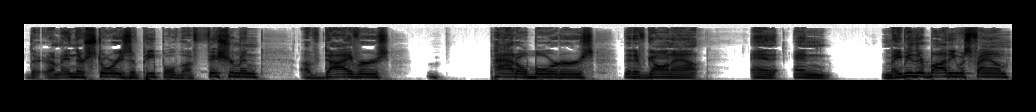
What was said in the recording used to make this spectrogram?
there, I mean there's stories of people, of fishermen, of divers, paddle boarders that have gone out and and maybe their body was found,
